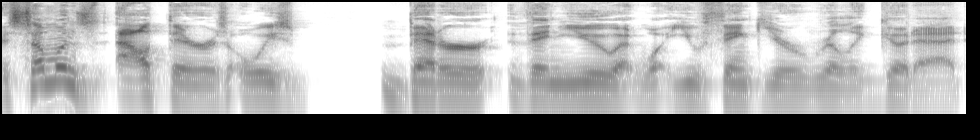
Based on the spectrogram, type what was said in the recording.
someone's out there is always better than you at what you think you're really good at.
